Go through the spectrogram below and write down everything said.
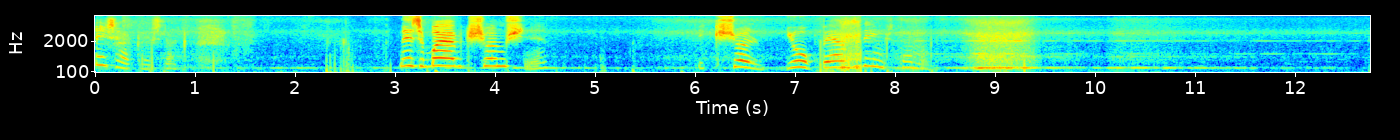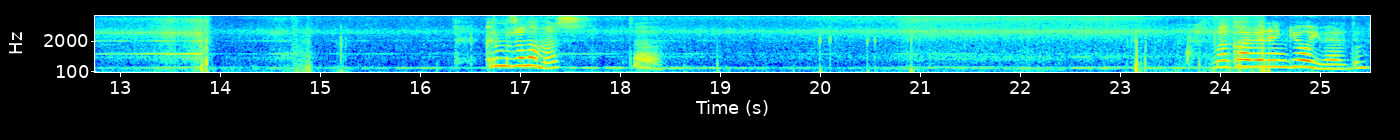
Neyse arkadaşlar. Neyse bayağı bir kişi ölmüş yine. İki kişi öl... Yok beyazlı değilmiş tamam. Kırmızı olamaz. Da. Ben kahverengi oy verdim.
